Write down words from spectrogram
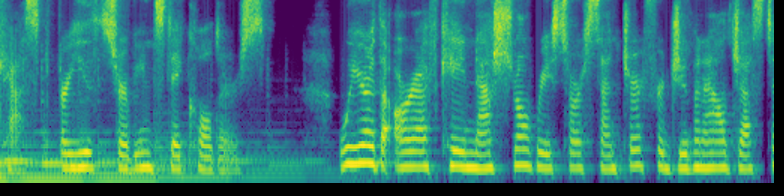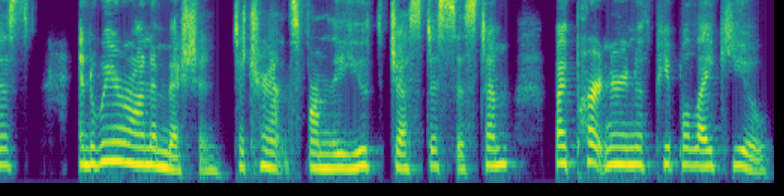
podcast for youth serving stakeholders. We are the RFK National Resource Center for Juvenile Justice, and we are on a mission to transform the youth justice system by partnering with people like you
